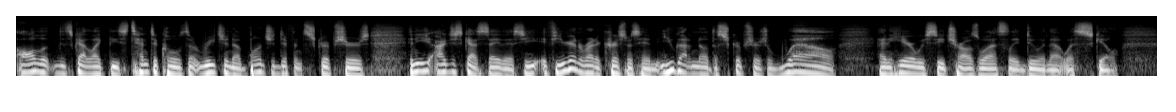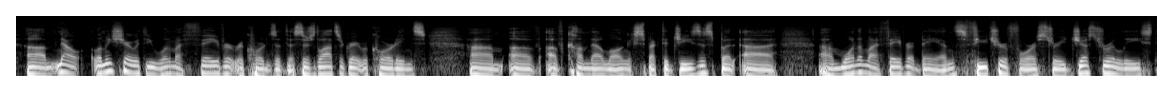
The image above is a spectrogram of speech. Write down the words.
all of, got like these tentacles that reach into a bunch of different scriptures. And you, I just got to say this: if you're going to write a Christmas hymn, you got to know the scriptures well. And here we see Charles Wesley doing that with skill. Um, now, let me share with you one of my favorite recordings of this. There's lots of great recordings um, of of "Come Thou Long Expected Jesus," but uh, um, one of my favorite bands, Future Forestry, just released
